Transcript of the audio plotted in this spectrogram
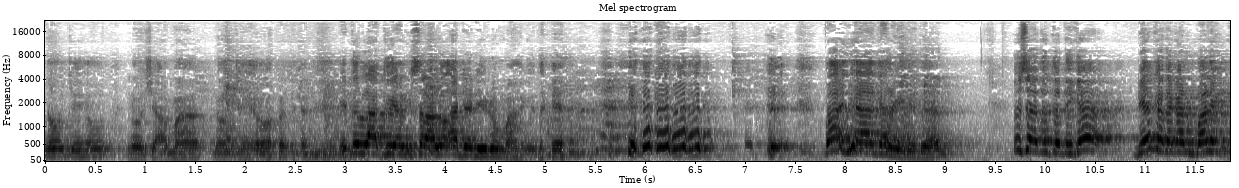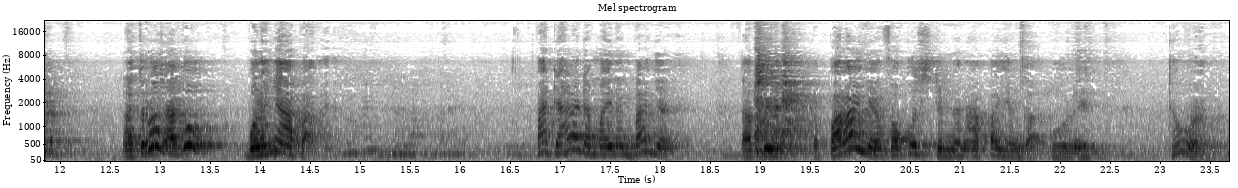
no jeho no sama no jeho. Itu lagu yang selalu ada di rumah gitu ya. Banyak kali gitu kan. Terus satu ketika dia katakan balik nah terus aku bolehnya apa? Padahal ada mainan banyak tapi kepalanya fokus dengan apa yang nggak boleh doang.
